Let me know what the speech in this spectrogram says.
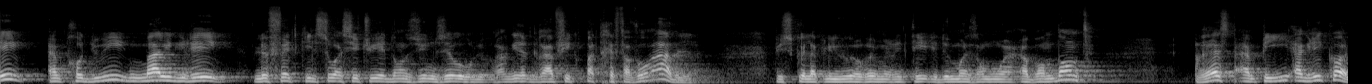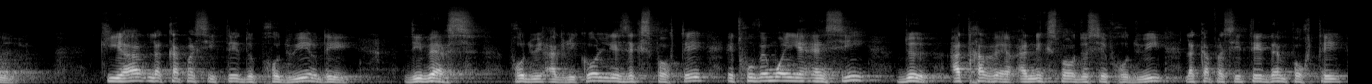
est un produit, malgré le fait qu'il soit situé dans une zone géographique pas très favorable, puisque la pluviométrie est de moins en moins abondante, reste un pays agricole qui a la capacité de produire divers produits agricoles, les exporter et trouver moyen ainsi de, à travers un export de ces produits, la capacité d'importer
